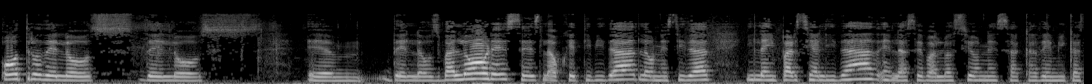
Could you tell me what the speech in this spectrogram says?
otro de los, de los Em, de los valores es la objetividad, la honestidad y la imparcialidad en las evaluaciones académicas.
